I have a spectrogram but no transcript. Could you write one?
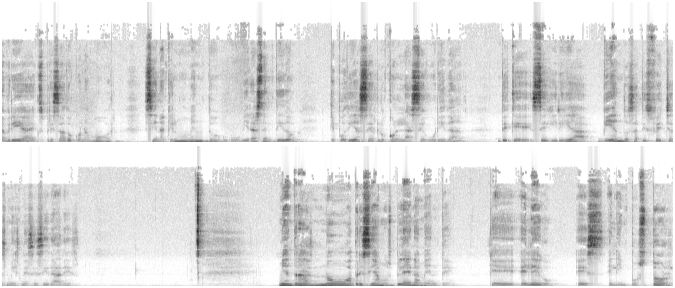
habría expresado con amor si en aquel momento hubiera sentido que podía hacerlo con la seguridad de que seguiría viendo satisfechas mis necesidades. Mientras no apreciamos plenamente que el ego es el impostor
